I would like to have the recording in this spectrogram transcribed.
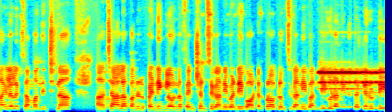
మహిళలకు సంబంధించిన చాలా పనులు పెండింగ్లో ఉన్న పెన్షన్స్ కానివ్వండి వాటర్ ప్రాబ్లమ్స్ కానీ ఇవన్నీ కూడా నేను దగ్గరుండి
